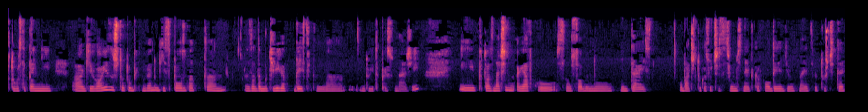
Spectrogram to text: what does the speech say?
второстепенни а, герои, защото обикновено ги използват а, за да мотивират действията на другите персонажи. И по този начин рядко са особено интересни. Обаче тук случай със сигурност не е такъв. Ода е един от най-цветущите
